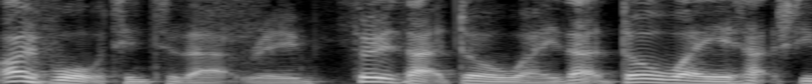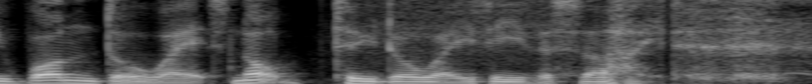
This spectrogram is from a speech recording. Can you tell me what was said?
I've walked into that room through that doorway. That doorway is actually one doorway. It's not two doorways either side.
